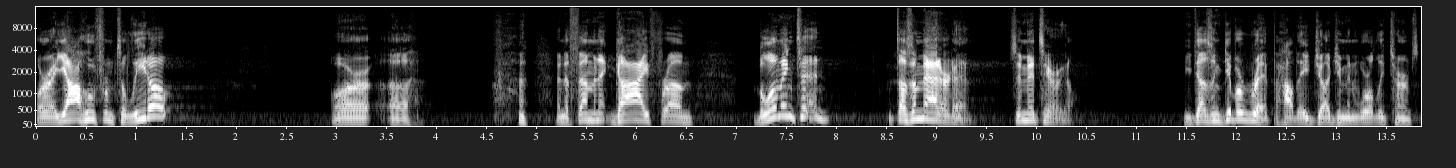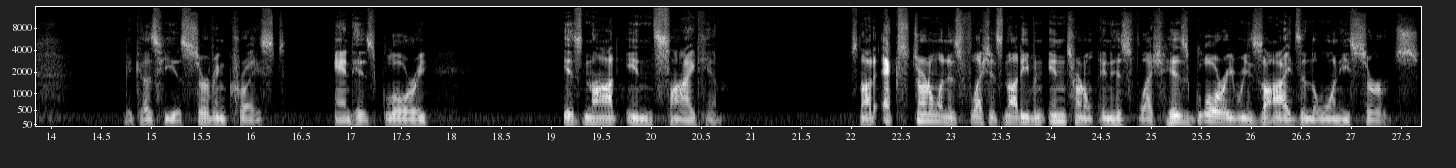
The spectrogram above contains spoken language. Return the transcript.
or a Yahoo from Toledo or uh, an effeminate guy from Bloomington. It doesn't matter to him, it's immaterial. He doesn't give a rip how they judge him in worldly terms because he is serving Christ and his glory is not inside him. It's not external in his flesh, it's not even internal in his flesh. His glory resides in the one he serves.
